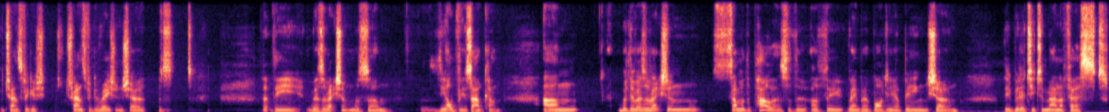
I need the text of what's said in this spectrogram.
the transfiguration, transfiguration shows that the resurrection was um, the obvious outcome. Um, with the resurrection, some of the powers of the of the rainbow body are being shown. The ability to manifest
